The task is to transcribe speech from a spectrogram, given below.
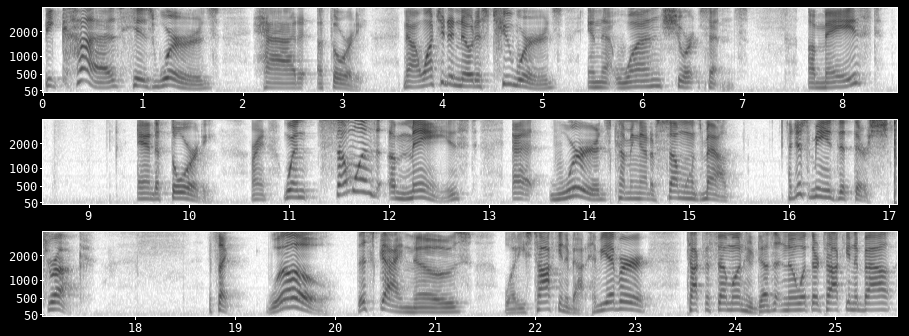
because his words had authority. Now, I want you to notice two words in that one short sentence amazed and authority. Right? When someone's amazed at words coming out of someone's mouth, it just means that they're struck. It's like, whoa, this guy knows what he's talking about. Have you ever talked to someone who doesn't know what they're talking about,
